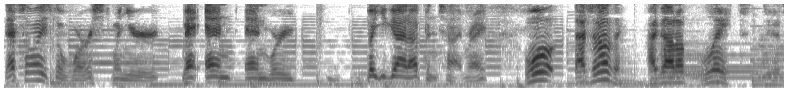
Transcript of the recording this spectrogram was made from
that's always the worst when you're and and we're but you got up in time, right? Well, that's another thing. I got up late, dude.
